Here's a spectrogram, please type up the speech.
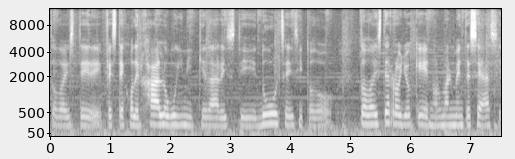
todo este festejo del Halloween y que dar este, dulces y todo, todo este rollo que normalmente se hace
